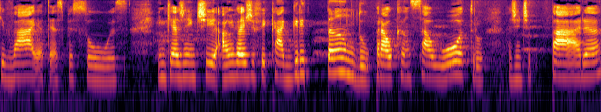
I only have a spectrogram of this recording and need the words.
que vai até as pessoas, em que a gente, ao invés de ficar gritando para alcançar o outro, a gente para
